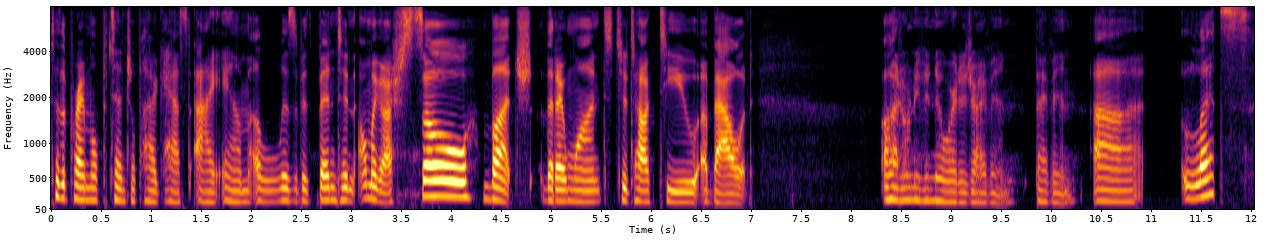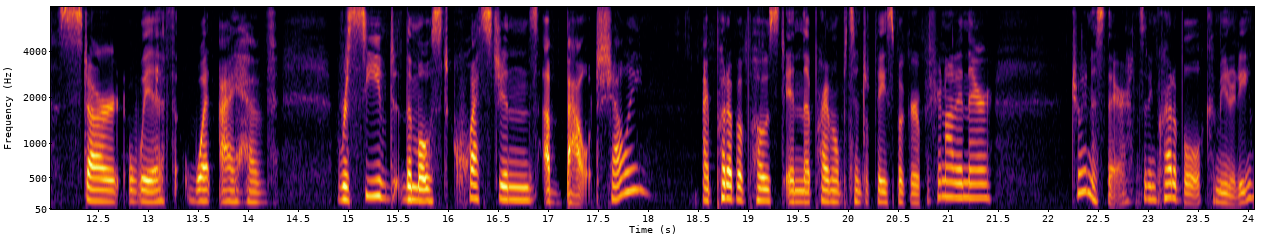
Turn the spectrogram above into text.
to the Primal Potential Podcast. I am Elizabeth Benton. Oh my gosh, so much that I want to talk to you about. Oh, I don't even know where to dive in. Dive in. Uh, let's start with what I have received the most questions about, shall we? I put up a post in the Primal Potential Facebook group. If you're not in there, join us there. It's an incredible community.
